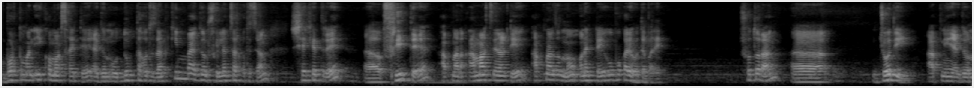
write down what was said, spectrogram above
বর্তমান ই কমার্স সাইটে একজন উদ্যোক্তা হতে চান কিংবা একজন ফ্রিল্যান্সার হতে চান, সেক্ষেত্রে ফ্রিতে আপনার আমার চ্যানেলটি আপনার জন্য অনেকটাই উপকারী হতে পারে। সুতরাং যদি আপনি একজন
